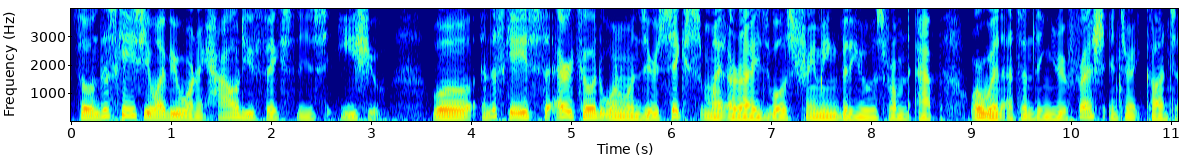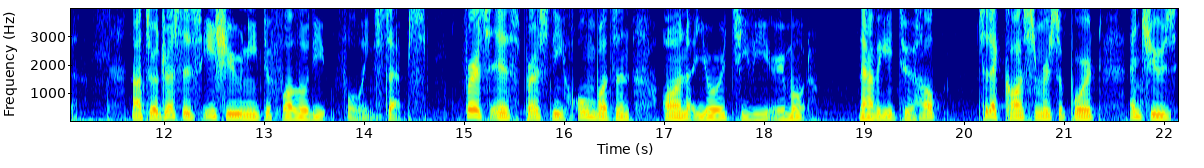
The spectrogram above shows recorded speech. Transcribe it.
So in this case, you might be wondering, how do you fix this issue? Well, in this case, the error code 1106 might arise while streaming videos from an app or when attempting to refresh internet content. Now to address this issue, you need to follow the following steps. First is press the home button on your TV remote. Navigate to Help, select Customer Support, and choose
